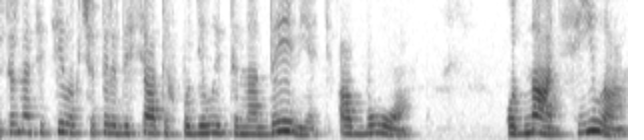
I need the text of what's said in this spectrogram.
14,4 поділити на 9 або 1 ціла,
